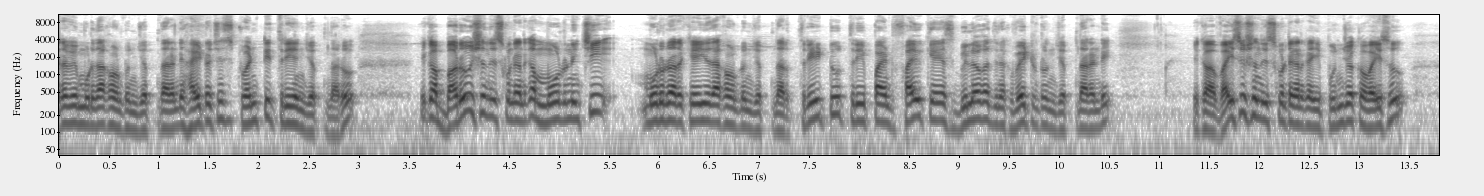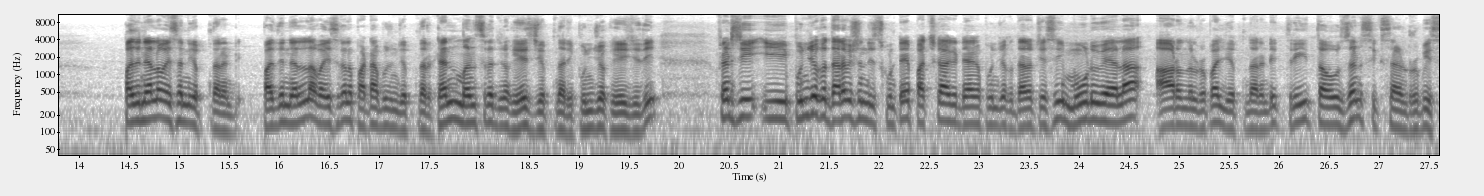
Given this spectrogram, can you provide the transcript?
ఇరవై మూడు దాకా ఉంటుంది చెప్తున్నారండి. హైట్ వచ్చేసి ట్వంటీ త్రీ అని చెప్తున్నారు. ఇక బరువు విషయం తీసుకుంటే కనుక మూడు నుంచి మూడున్నర కేజీ దాకా ఉంటుంది చెప్తున్నారు. Three to three point five కేఎస్ బిలోగా దీని యొక్క వెయిట్ ఉంటుంది చెప్తున్నారండి. ఇక వయసు విషయం తీసుకుంటే కనుక ఈ పుంజు యొక్క వయసు పది నెలల వయసు అని చెప్తున్నారండి. పది నెలల వయసు గల పటాపుంజం చెప్తున్నారు. టెన్ మంత్స్గా దీని ఒక ఏజ్ చెప్తున్నారు ఈ పుంజు యొక్క ఏజ్ ఇది. ఫ్రెండ్స్ ఈ ఈ పుంజు యొక్క ధర విషయం తీసుకుంటే పచ్చకాకి డేగ పుంజ యొక్క ధర వచ్చేసి మూడు వేల ఆరు వందల రూపాయలు చెప్తున్నారండి. Three thousand six hundred rupees.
